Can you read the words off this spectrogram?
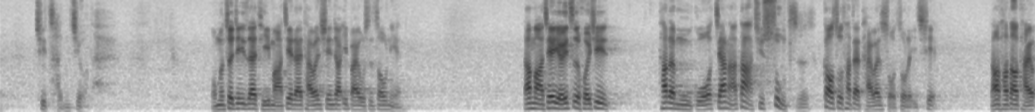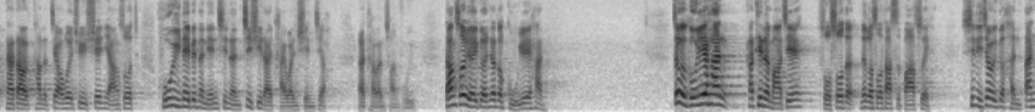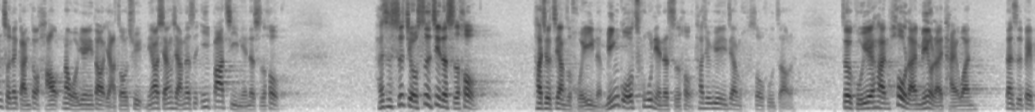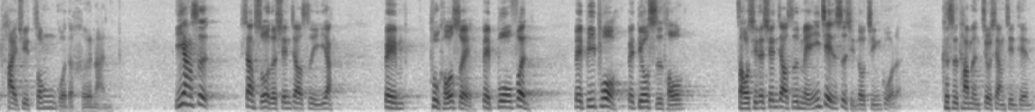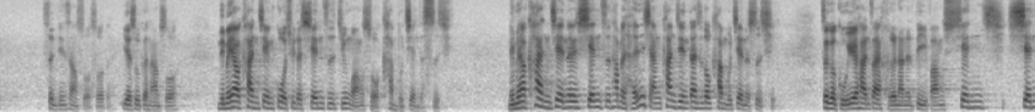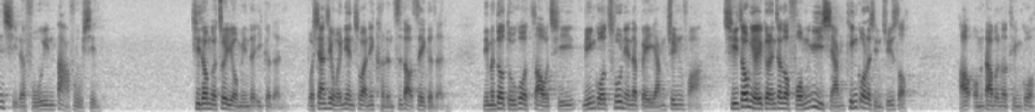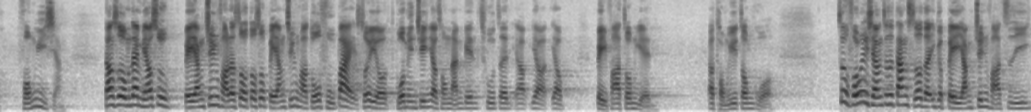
去成就的。我们最近一直在提马偕来台湾宣教一百五十周年。当马偕有一次回去他的母国加拿大去述职，告诉他在台湾所做的一切，然后他到台，他到他的教会去宣扬说，呼吁那边的年轻人继续来台湾宣教，来台湾传福音。当时有一个人叫做古约翰。这个古约翰，他听了马杰所说的，那个时候他十八岁，心里就有一个很单纯的感动。好，那我愿意到亚洲去。你要想想，那是一八几年的时候，还是十九世纪的时候，他就这样子回应了。民国初年的时候，他就愿意这样收护照了。这个古约翰后来没有来台湾，但是被派去中国的河南，一样是像所有的宣教师一样，被吐口水，被泼粪。被逼迫，被丢石头，早期的宣教师每一件事情都经过了，可是他们就像今天圣经上所说的，耶稣跟他们说：“你们要看见过去的先知君王所看不见的事情，你们要看见那些先知他们很想看见但是都看不见的事情。”这个古约翰在河南的地方掀起掀起的福音大复兴，其中个最有名的一个人，我相信我念出来，你可能知道这个人。你们都读过早期民国初年的北洋军阀，其中有一个人叫做冯玉祥，听过的请举手。好，我们大部分都听过冯玉祥。当时我们在描述北洋军阀的时候，都说北洋军阀多腐败，所以有国民军要从南边出征，要要要北伐中原，要统一中国。这个冯玉祥就是当时候的一个北洋军阀之一。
